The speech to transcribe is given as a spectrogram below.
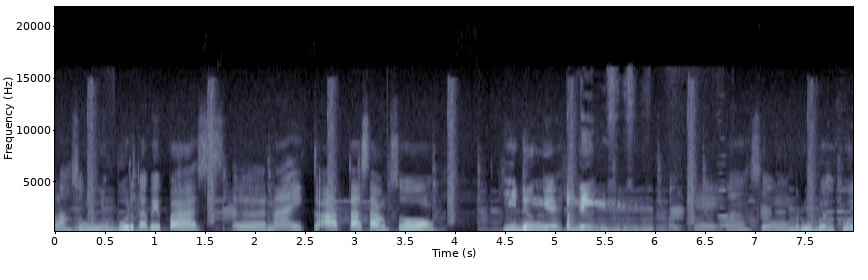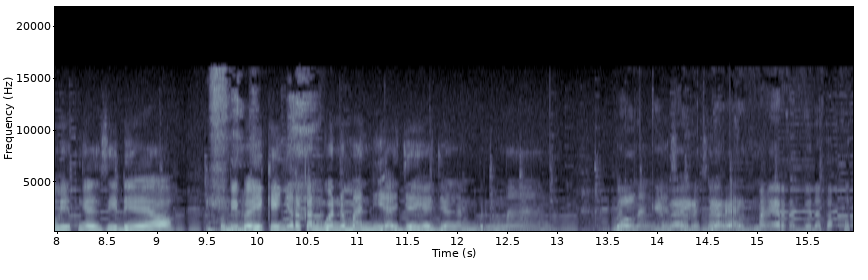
langsung nyebur tapi pas eh, naik ke atas langsung hidung ya hidung. Pening. Oke. Langsung berubah kulit nggak sih Del? Lebih baik kayaknya rekan buana mandi aja ya, jangan berenang. Berenangnya baik. sore-sore aja. renang ya rekan Buana takut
